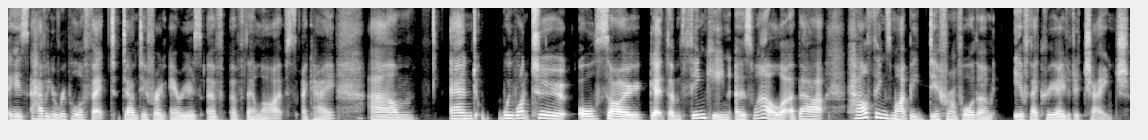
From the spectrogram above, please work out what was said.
is having a ripple effect down different areas of, of their lives. Okay. Um, and we want to also get them thinking as well about how things might be different for them if they created a change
